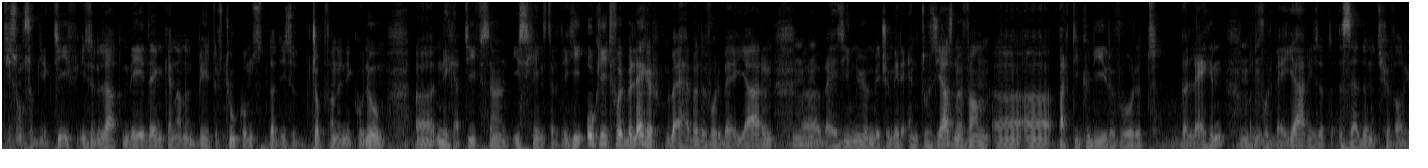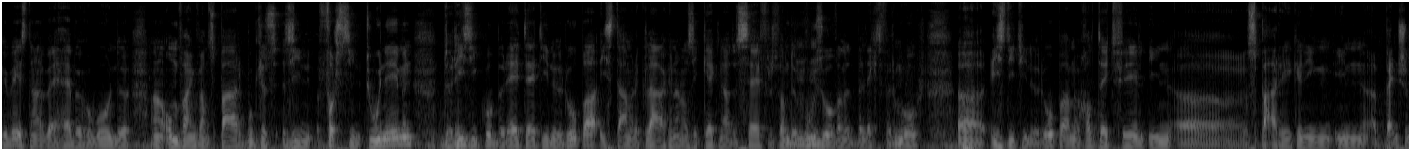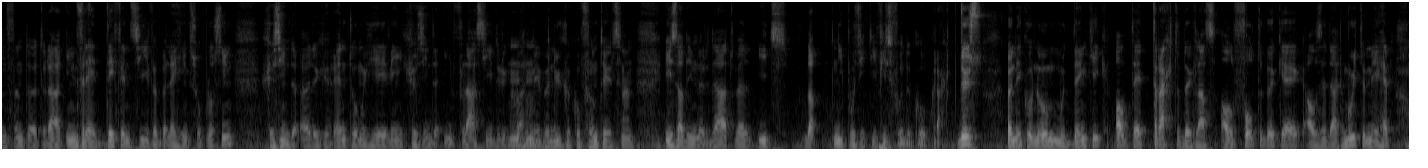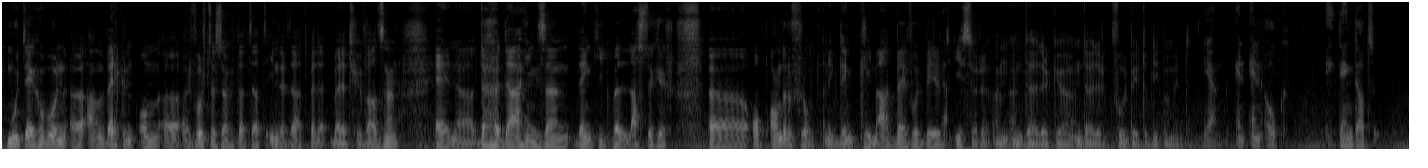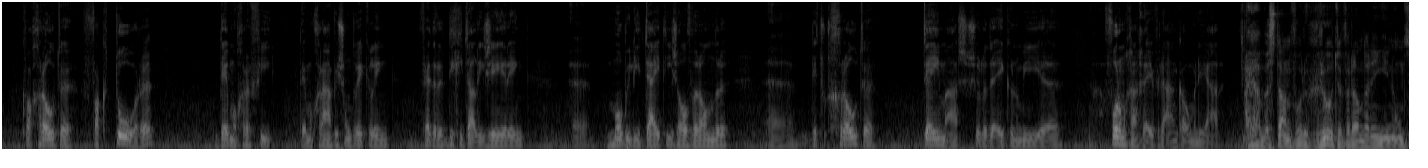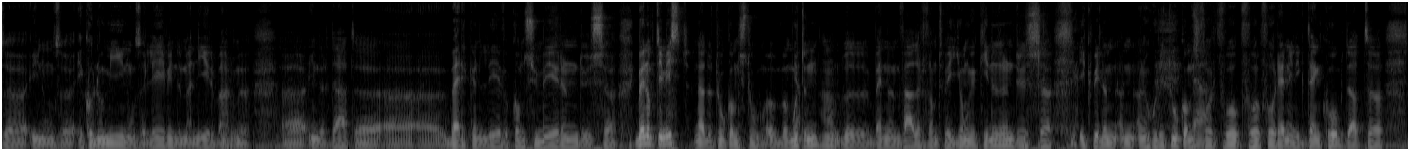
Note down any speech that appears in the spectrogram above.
dat is ons objectief, is inderdaad meedenken aan een betere toekomst. Dat is het job van een econoom. Uh, negatief zijn is geen strategie. Ook niet voor belegger. Wij hebben de voorbije jaren, uh, wij zien nu een beetje meer enthousiasme van uh, particulieren voor het beleggen. Mm -hmm. Maar de voorbije jaren is het zelden het geval geweest. Hè. Wij hebben gewoon de omvang van spaarboekjes zien, fors zien toenemen. De risicobereidheid in Europa is tamelijk laag. Hè. Als ik kijk naar de cijfers van de mm OESO, van het belegd vermogen, uh, is dit in Europa nog altijd veel in uh, spaarrekening, in uh, pension fund uiteraard, in vrij defensieve beleggingsoplossing, gezien de huidige renteomgeving, gezien de inflatiedruk mm -hmm. waarmee we nu geconfronteerd zijn, is dat inderdaad wel iets dat niet positief is voor de koopkracht. Dus een econoom moet, denk ik, altijd trachten de glas al vol te bekijken. Als hij daar moeite mee hebt, moet hij gewoon uh, aan werken om uh, ervoor te zorgen dat dat inderdaad wel, wel het geval zijn. En uh, de uitdagingen zijn, denk ik, wel lastiger op andere fronten. En ik denk klimaat bijvoorbeeld ja. is er een, een, duidelijk, een duidelijk voorbeeld op dit moment. Ja, en, en ook, ik denk dat qua grote factoren, demografie, demografische ontwikkeling, verdere digitalisering, uh, mobiliteit die zal veranderen. Uh, dit soort grote thema's zullen de economie uh, vorm gaan geven de aankomende jaren. Ah ja, we staan voor grote verandering in onze, in onze economie, in onze leven, in de manier waar we uh, inderdaad uh, uh, werken, leven, consumeren. Dus ik ben optimist naar de toekomst toe. we moeten. Ik ben een vader van twee jonge kinderen, dus ik wil een, een, een goede toekomst ja. voor, voor, voor, voor hen. En ik denk ook dat,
